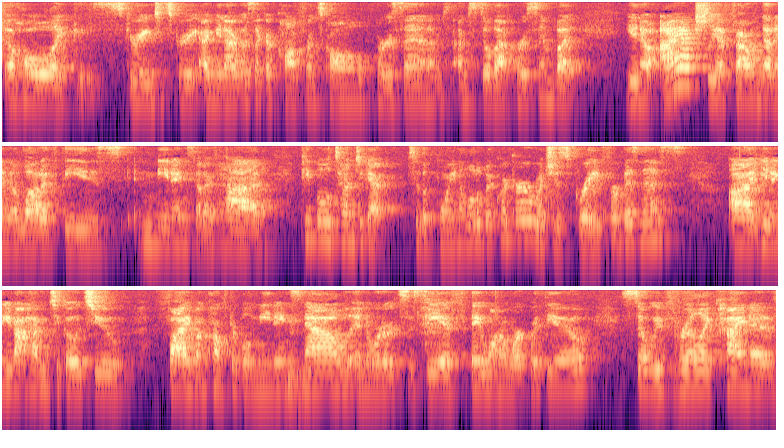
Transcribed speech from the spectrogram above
the whole like screen to screen. I mean, I was like a conference call person. I'm, I'm still that person, but you know, I actually have found that in a lot of these meetings that I've had, people tend to get to the point a little bit quicker, which is great for business. Uh, you know, you're not having to go to five uncomfortable meetings now in order to see if they want to work with you. So we've really kind of,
